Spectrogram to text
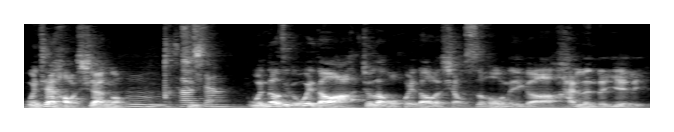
闻起来好香哦。嗯，超香。闻到这个味道啊，就让我回到了小时候那个寒冷的夜里。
